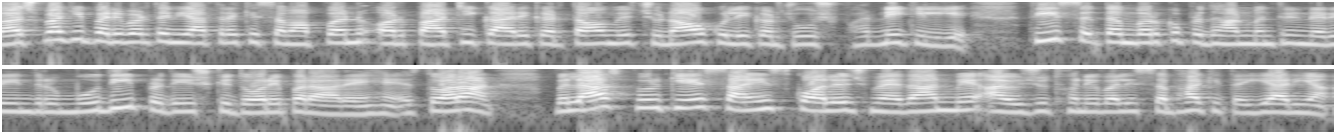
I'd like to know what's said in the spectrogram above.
भाजपा की परिवर्तन यात्रा के समापन और पार्टी कार्यकर्ताओं में चुनाव को लेकर जोश भरने के लिए 30 सितंबर को प्रधानमंत्री नरेंद्र मोदी प्रदेश के दौरे पर आ रहे हैं। इस दौरान बिलासपुर के साइंस कॉलेज मैदान में आयोजित होने वाली सभा की तैयारियाँ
